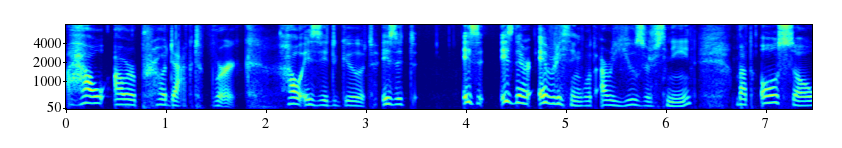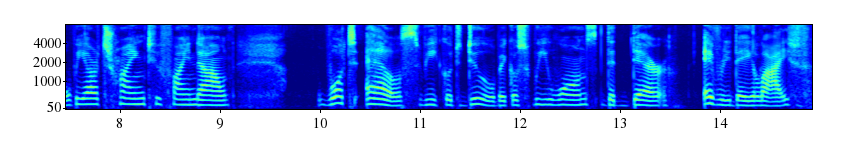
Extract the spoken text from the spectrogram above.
how our product work. How is it good? Is it is, is there everything what our users need? But also we are trying to find out what else we could do because we want that their everyday life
